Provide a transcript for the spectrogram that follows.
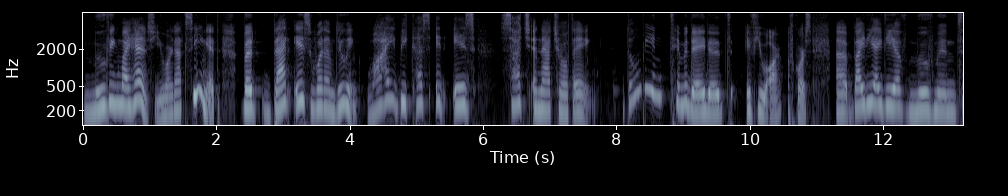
moving my hands. You are not seeing it, but that is what I'm doing. Why? Because it is such a natural thing don't be intimidated, if you are, of course, uh, by the idea of movement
